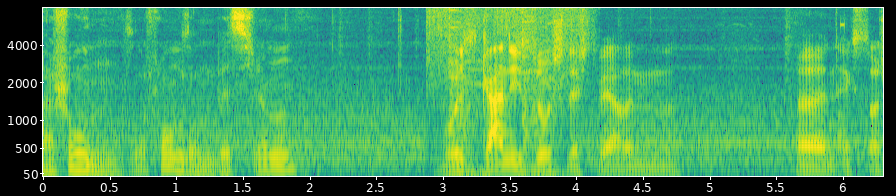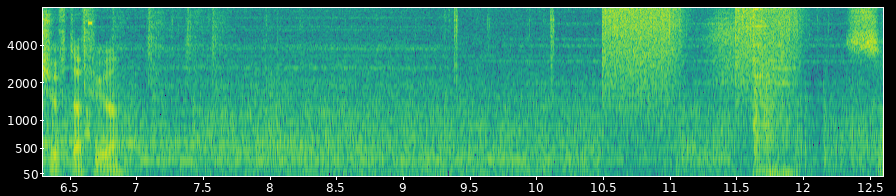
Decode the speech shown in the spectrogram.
Ja, schon. So, schon so ein bisschen. Wo es gar nicht so schlecht wäre, ein, äh, ein extra Schiff dafür. So.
